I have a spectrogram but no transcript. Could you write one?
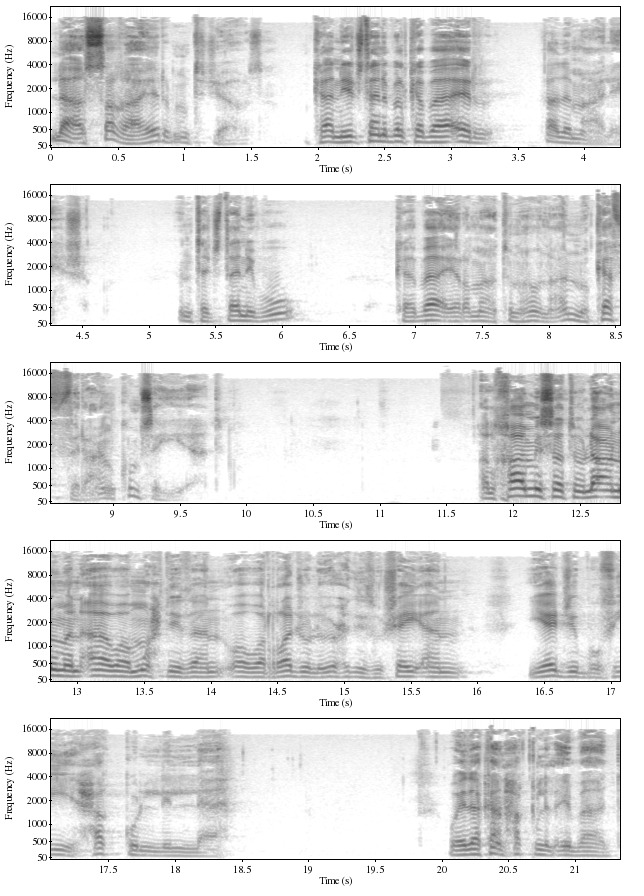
لا الصغائر متجاوزة. كان يجتنب الكبائر هذا ما عليه شق أن تجتنبوا كبائر ما تنهون عنه كفر عنكم سيئاتكم. الخامسة لعن من آوى محدثا وهو الرجل يحدث شيئا يجب فيه حق لله. وإذا كان حق للعباد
